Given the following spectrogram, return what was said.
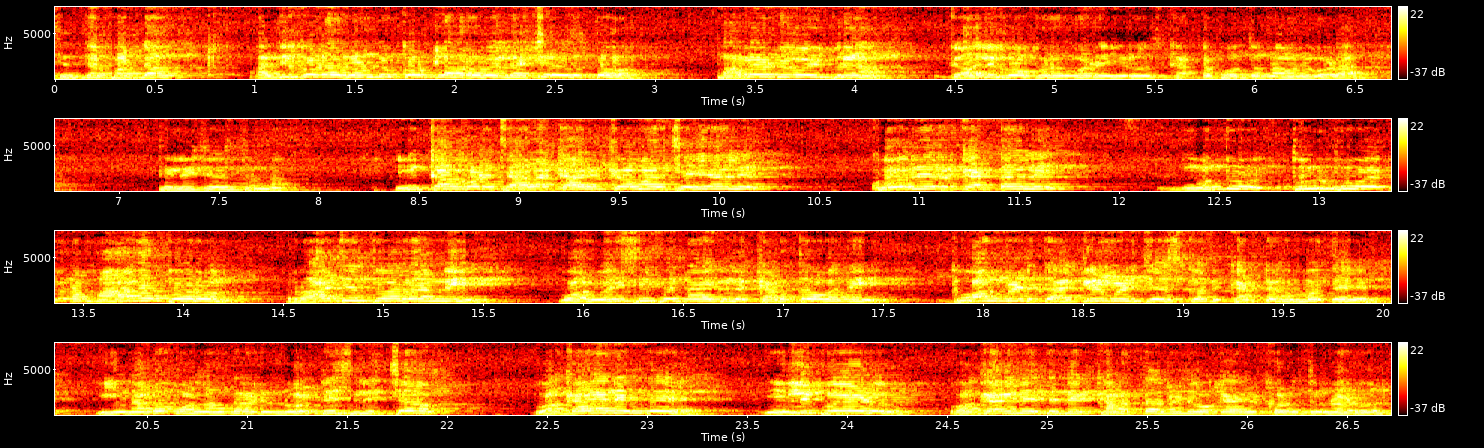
సిద్ధపడ్డాం. అది కూడా రెండు కోట్ల అరవై లక్షలతో పర్వడు వైపున గాలిగోపురం కూడా ఈరోజు కట్టబోతున్నామని కూడా తెలియజేస్తున్నా. ఇంకా కూడా చాలా కార్యక్రమాలు చేయాలి. కోనేరు కట్టాలి. ముందు తూర్పు వైపున మహాద్వారం రాజద్వారాన్ని వాళ్ళు వైసీపీ నాయకులు కడతామని గవర్నమెంట్తో అగ్రిమెంట్ చేసుకొని కట్టకపోతే ఈ నడం వాళ్ళందరికీ నోటీసులు ఇచ్చాం. ఒక ఆయన అయితే వెళ్ళిపోయాడు ఒక ఆయన అయితే నేను కడతానని ఒక ఆయన కడుతున్నాడు.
